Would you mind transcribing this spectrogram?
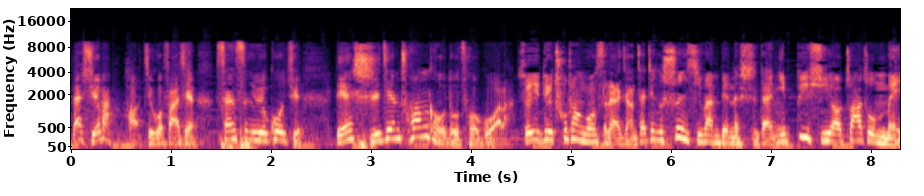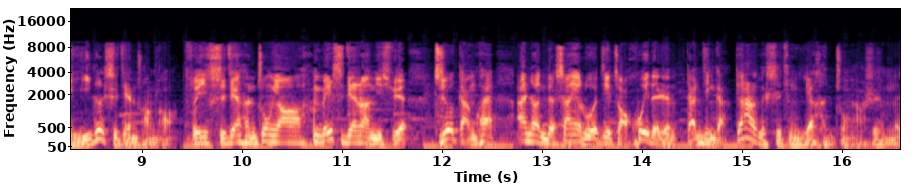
来学吧。好，结果发现三四个月过去，连时间窗口都错过了。所以对初创公司来讲，在这个瞬息万变的时代，你必须要抓住每一个时间窗口。所以时间很重要啊，没时间让你学，只有赶快按照你的商业逻辑找会的人，赶紧干。第二个事情也很重要，是什么呢？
